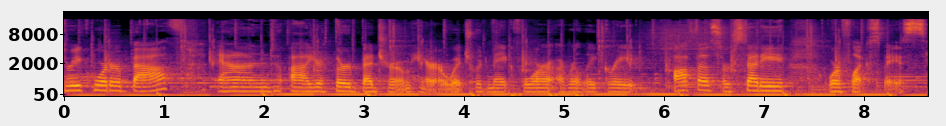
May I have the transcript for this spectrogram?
three-quarter bath and uh, your third bedroom here, which would make for a really great office or study or flex space.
